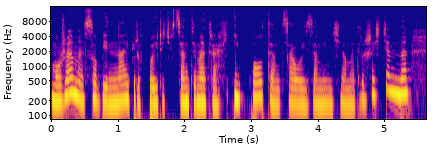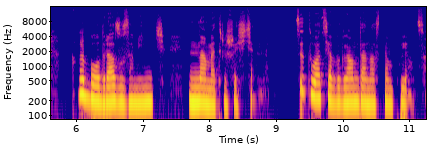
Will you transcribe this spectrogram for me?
Możemy sobie najpierw policzyć w centymetrach i potem całość zamienić na metry sześcienne, albo od razu zamienić na metry sześcienne. Sytuacja wygląda następująco.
